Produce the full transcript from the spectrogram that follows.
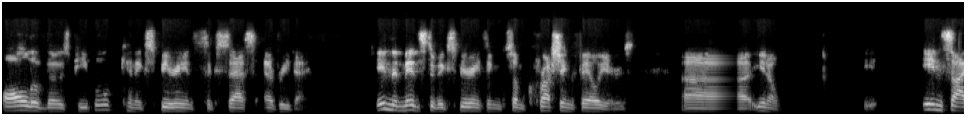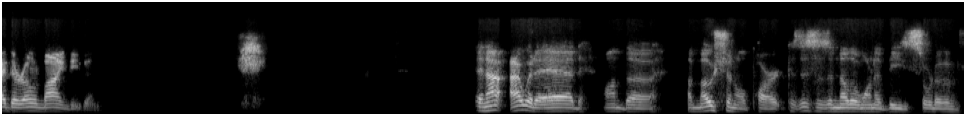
all of those people can experience success every day in the midst of experiencing some crushing failures. Uh, you know, inside their own mind even and I, I would add on the emotional part because this is another one of these sort of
